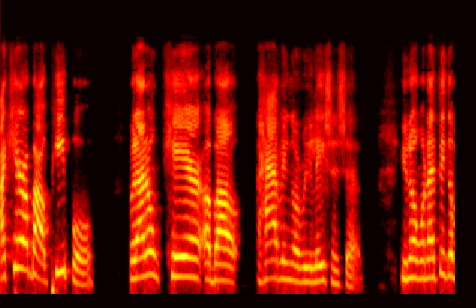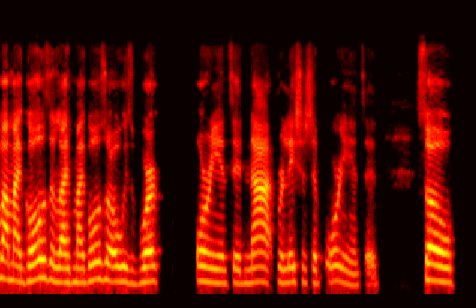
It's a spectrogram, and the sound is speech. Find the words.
I care about people, but I don't care about having a relationship. You know, when I think about my goals in life, my goals are always work oriented, not relationship oriented. So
